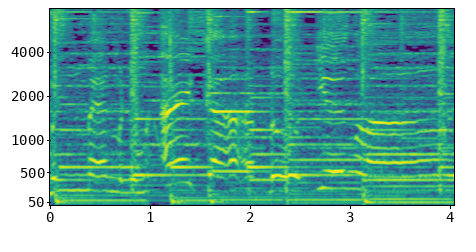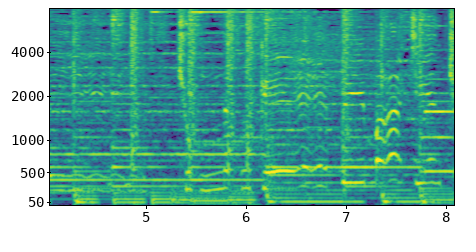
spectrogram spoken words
មិនមែនមនុស្សឯកាដូចយើងឡើយឈប់នឹកគេពីបាជាងឈ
